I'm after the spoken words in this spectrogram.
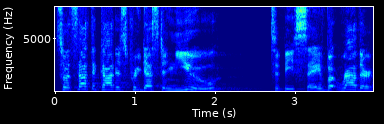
So it's not that God has predestined you to be saved, but rather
